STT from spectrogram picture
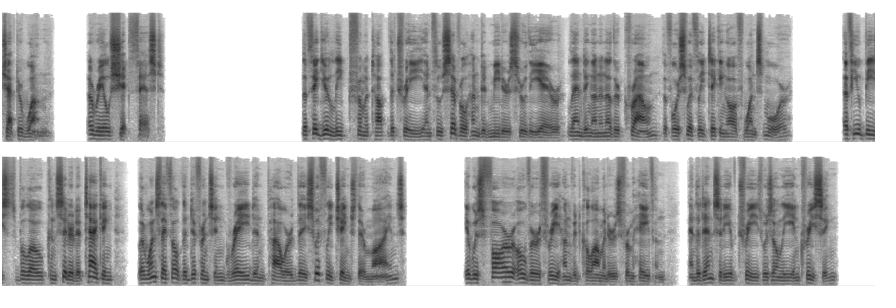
Chapter 1 A Real Shit Fest. The figure leaped from atop the tree and flew several hundred meters through the air, landing on another crown before swiftly taking off once more. A few beasts below considered attacking, but once they felt the difference in grade and power, they swiftly changed their minds. It was far over 300 kilometers from Haven, and the density of trees was only increasing.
